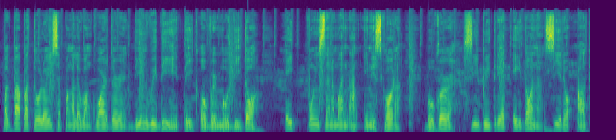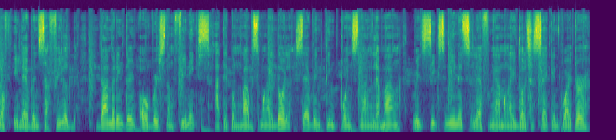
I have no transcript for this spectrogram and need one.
Pagpapatuloy sa pangalawang quarter, Dinwiddie take over mode dito 8 points na naman ang iniscore. Booker, CP3 at Ayton, 0 out of 11 sa field. Dami ring turnovers ng Phoenix at itong Mavs mga idol, 17 points na ang lamang with 6 minutes left nga mga idol sa second quarter.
